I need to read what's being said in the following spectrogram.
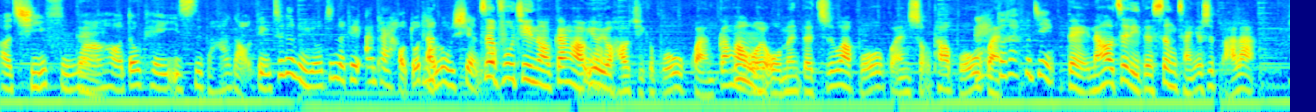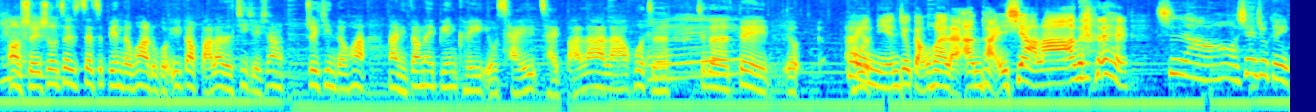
呃祈福啊，哈，都可以一次把它搞定。这个旅游真的可以安排好多条路线。这附近呢，刚好又有好几个博物馆，刚好我我们的织袜博物馆、手套博物馆都在附近。对，然后这里的盛产又是拔蜡。哦。所以说在在这边的话，如果遇到拔蜡的季节，像最近的话，那你到那边可以有采采拔蜡啦，或者这个对有过年就赶快来安排一下啦，对不对？是啊，哈，现在就可以。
